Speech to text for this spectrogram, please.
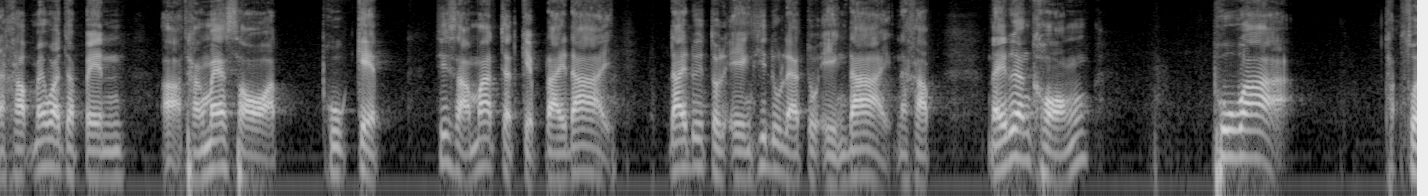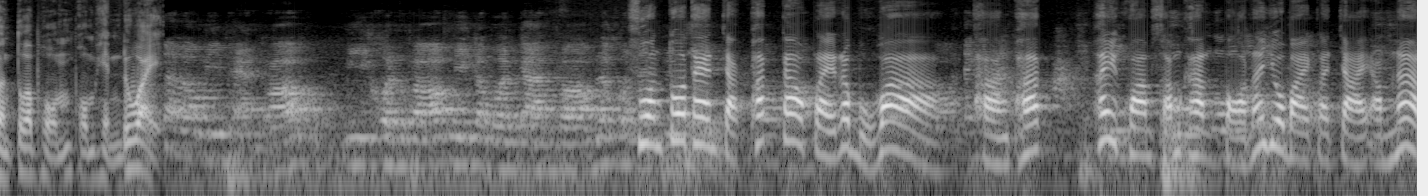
นะครับ ไม่ว่าจะเป็นทางแม่สอดภูเก็ต ที่สามารถจัดเก็บรายได้ ได้ด้วยตนเองที่ดูแลตัวเองได้นะครับ ในเรื่องของผู้ว่าส่วนตัวผมผมเห็นด้วย เรามีแผนพร้อม มีคนพร้อม มีกระบวนการพร้อม และคนส่วนตัวแทนจากพักก้าวไกลระบุว่า ทางพักให้ความสำคัญต่อนโยบายกระจายอำนาจ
